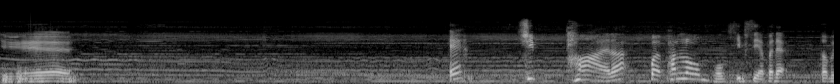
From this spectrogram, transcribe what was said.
เอะเอ๊ะ ชิปหายแล้วเปิดพัดลมโหคลิปเสียไปเนี่ยต้องไป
